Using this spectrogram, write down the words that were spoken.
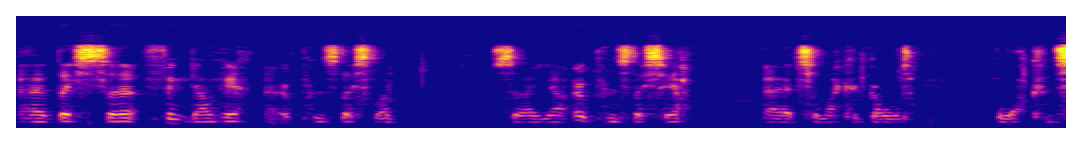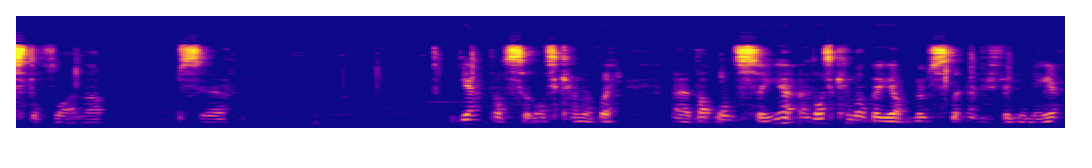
uh, this uh, thing down here. It opens this like so yeah, it opens this here to like a gold block and stuff like that. So yeah, that's that's kind of like uh, that one. So yeah, that's kind of uh, mostly everything in here.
